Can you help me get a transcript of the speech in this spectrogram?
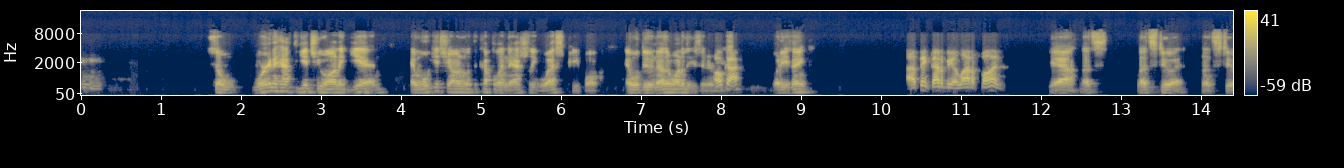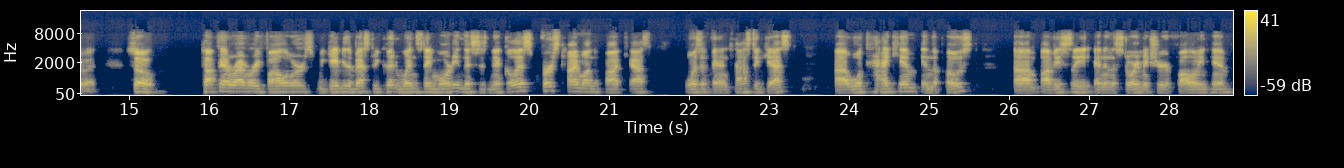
Mm-hmm. So we're gonna have to get you on again, and we'll get you on with a couple of National League West people, and we'll do another one of these interviews. Okay. What do you think? I think that'll be a lot of fun. Yeah, let's let's do it. Let's do it. So, Top Fan Rivalry followers, we gave you the best we could Wednesday morning. This is Nicholas. First time on the podcast, was a fantastic guest. Uh, we'll tag him in the post, um, obviously, and in the story. Make sure you're following him.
